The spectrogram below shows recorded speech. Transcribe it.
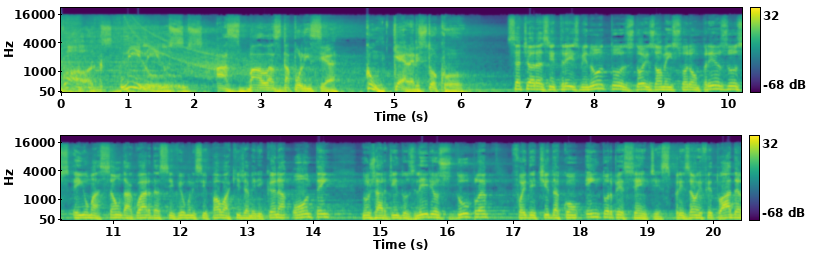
Fox News. As balas da polícia com Keller Estocou. Sete horas e três minutos, dois homens foram presos em uma ação da Guarda Civil Municipal aqui de Americana ontem, no Jardim dos Lírios. Dupla foi detida com entorpecentes. Prisão efetuada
